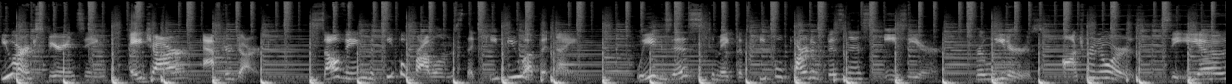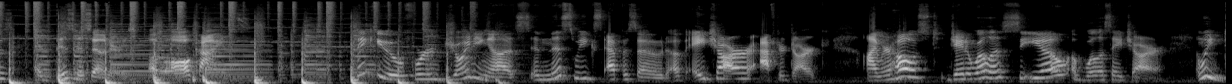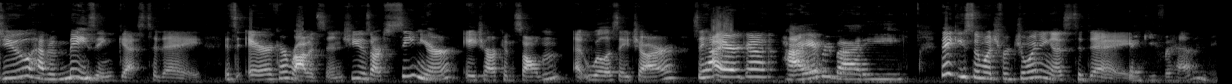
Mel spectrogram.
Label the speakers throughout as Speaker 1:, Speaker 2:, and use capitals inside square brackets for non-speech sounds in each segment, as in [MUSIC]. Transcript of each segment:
Speaker 1: You are experiencing HR After Dark, solving the people problems that keep you up at night. We exist to make the people part of business easier for leaders, entrepreneurs, CEOs, and business owners of all kinds. Thank you for joining us in this week's episode of HR After Dark. I'm your host, Jada Willis, CEO of Willis HR. And we do have an amazing guest today. It's Erica Robinson. She is our senior HR consultant at Willis HR. Say hi, Erica.
Speaker 2: Hi, everybody.
Speaker 1: Thank you so much for joining us today.
Speaker 2: Thank you for having me.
